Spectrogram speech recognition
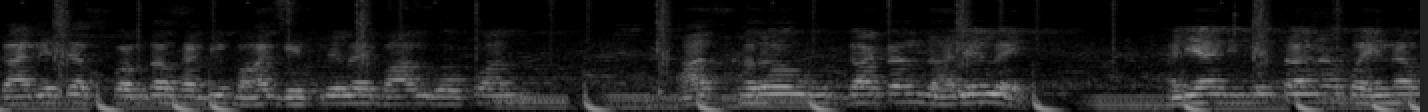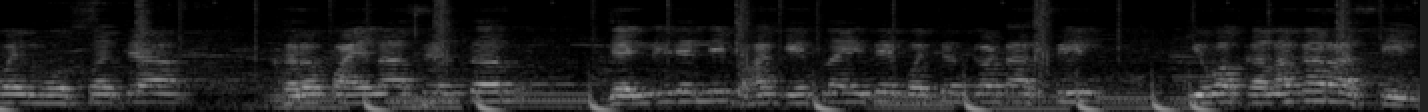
गाण्याच्या स्पर्धासाठी भाग घेतलेला आहे बाल गोपाल. आज खरं उद्घाटन झालेलं आहे. आणि या निमित्तानं बहिणाबाई महोत्सवाच्या खरं पाहिलं असेल तर ज्यांनी ज्यांनी भाग घेतला इथे बचत गट असतील किंवा कलाकार असतील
